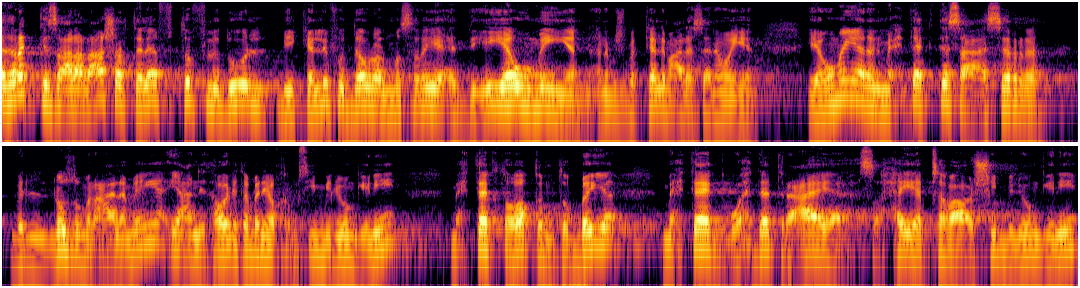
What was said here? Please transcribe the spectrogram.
هركز على ال 10000 طفل دول بيكلفوا الدولة المصرية قد إيه يوميا؟ أنا مش بتكلم على سنويا. يوميا أنا محتاج تسعة أسرة بالنظم العالمية يعني حوالي 58 مليون جنيه محتاج طواقم طبية محتاج وحدات رعاية صحية ب 27 مليون جنيه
